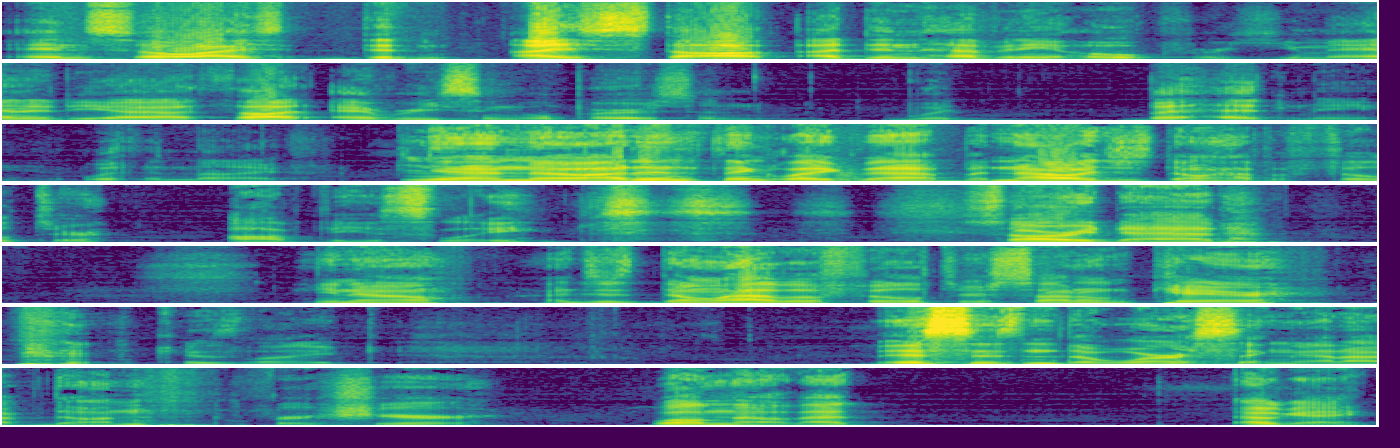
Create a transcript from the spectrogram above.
and so I didn't. I stopped. I didn't have any hope for humanity. I thought every single person would behead me with a knife. Yeah, no, I didn't think like that, but now I just don't have a filter. Obviously. sorry dad. You know i just don't have a filter so i don't care. Because like this isn't the worst thing that i've done for sure. Well no that okay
